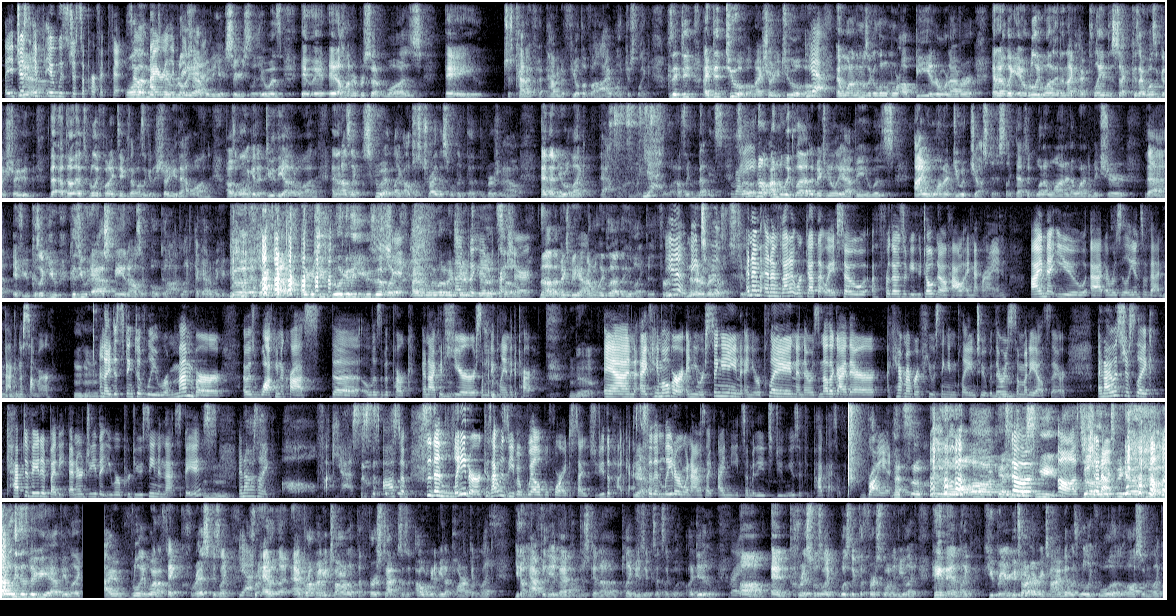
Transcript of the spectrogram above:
it just Yeah. it, it was just a perfect fit. Well, so that makes I really me really happy it. to hear. Seriously, it was it it, it 100% was a just kind of having to feel the vibe, like just like because I did I did two of them. I showed you two of them. Yeah. And one of them was like a little more upbeat or whatever, and it, like it really was. And then like I played the second because I wasn't gonna show you that. That's really funny too because I wasn't gonna show you that one. I was only gonna do the other one, and then I was like, screw it, like I'll just try this one, like the, the version out. And then you were like that one, like Yeah. the one. I was like, nice. So Right? no, I'm really glad. It makes me really happy. It was. I want to do it justice. Like that's like what I wanted. I wanted to make sure that if you, because like you, because you asked me, and I was like, oh god, like I gotta make it good. like it's gotta, like if she's really gonna use it, like Shit. I really want to make sure I sure put it's you good. under so pressure. no, that makes me. I'm really glad that you liked it. For Yeah, and me everybody too. else too. And I'm and I'm glad it worked out that way. So uh, for those of you who don't know how I met Ryan, I met you at a resilience event back in Mm-hmm. the summer, Mhm. and I distinctively remember I was walking across the Elizabeth Park, and I could Mm. hear somebody playing the guitar. no. And I came over, and you were singing, and you were playing, and there was another guy there. I can't remember if he was singing and playing too, but there Mm-hmm. was somebody else there. And I was just like captivated by the energy that you were producing in that space. Mm-hmm. And I was like, oh, fuck yes, this is awesome. so then later, because that was even well before I decided to do the podcast. Yeah. So then later, when I was like, I need somebody to do music for the podcast, I was like, Ryan. That's so cool. Oh, okay, So- you're so sweet. oh, so no, shut that up. makes me happy. No, that really does make me happy. Like, I really want to thank Chris because, like, Yeah. I, I brought my guitar like the first time because I was like, oh, we're gonna be in a park and like, you know, after the event, I'm just gonna play music because that's like what I do. Right. Um, and Chris was like, was like the first one to be like, hey man, like, can you bring your guitar every time? That was really cool. That was awesome. Like,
